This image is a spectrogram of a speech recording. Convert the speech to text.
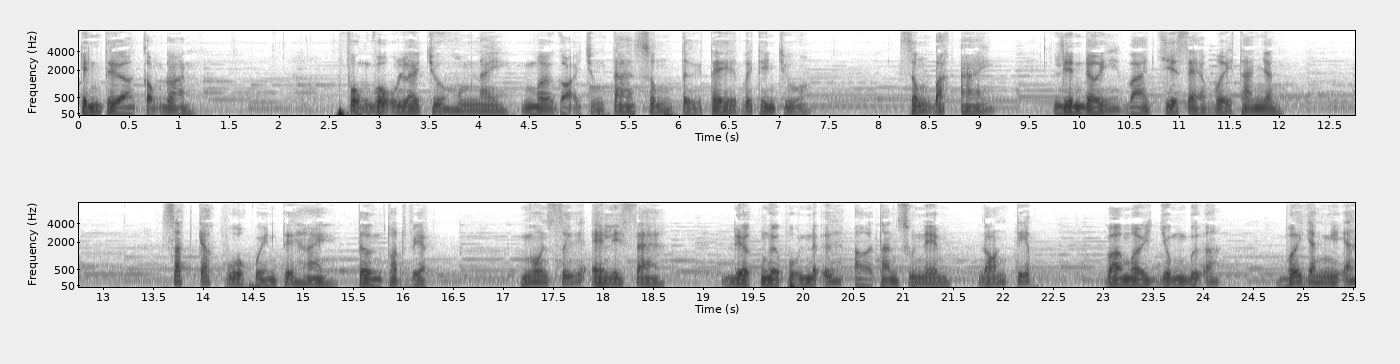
Kính thưa cộng đoàn, phụng vụ lời Chúa hôm nay mời gọi chúng ta sống tử tế với Thiên Chúa, sống bác ái, liên đới và chia sẻ với tha nhân sách các vua quyền thứ hai, tường thuật việc ngôn sứ Elisa được người phụ nữ ở thành Sunem đón tiếp và mời dùng bữa với danh nghĩa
